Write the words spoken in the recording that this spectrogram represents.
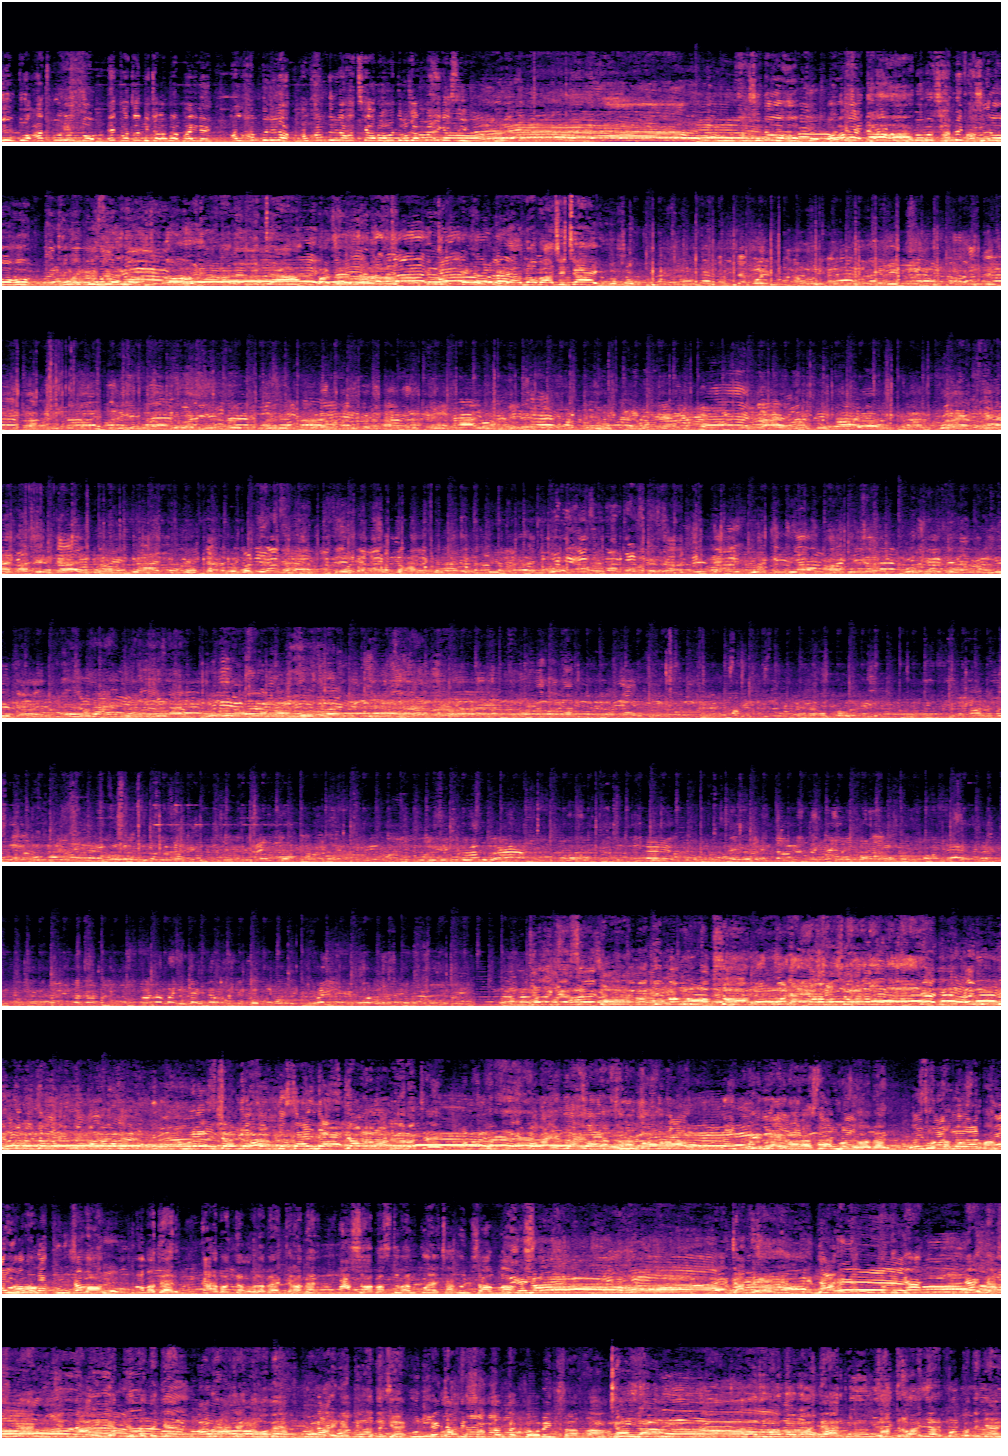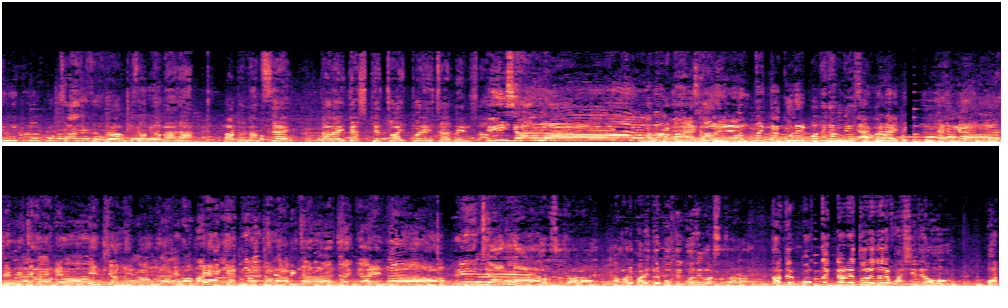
কিন্তু আজ পর্যন্ত এই কথা বিচার আমরা পাই নাই। আলহামদুলিল্লাহ আলহামদুলিল্লাহ আজকে আমরা হয়তো বিচার পেয়ে গেছি। ফাঁসি দেওয়া হোক ওকে বাবার সামনে ফাঁসি দেওয়া হোক। আমরা বাঁচি চাই। আমাদের কারবান্দা আশা বাস্তবায়ন করে যাব ইনশাআল্লাহ। এই জাতি নারী নেতৃত্ব থেকে এই জাতিকে নারী নেতৃত্ব থেকে বাঁচাইতে হবে। নারী নেতৃত্ব থেকে এই জাতির সন্তান থাকতে হবে ইনশাআল্লাহ। ছাত্র ভাইদের পক্ষ থেকে ছাত্র ভাইরা মাঠে নামছে তারা এই দেশকে জয় করে ইনশাআল্লাহ। ভাই প্রত্যেকটা গুলির প্রতিদান দিয়েছে আমার। ভাইদের বুকে গুলি করছে তারা তাদের প্রত্যেকটারে ধরে ধরে ফাঁসি দেওয়া হোক।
